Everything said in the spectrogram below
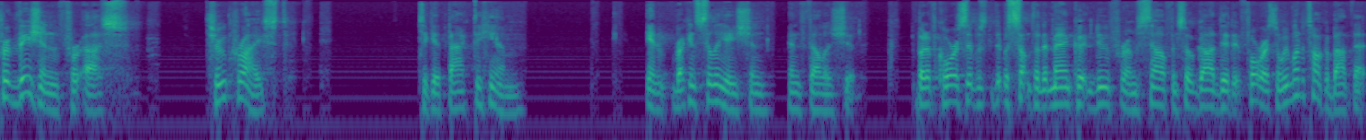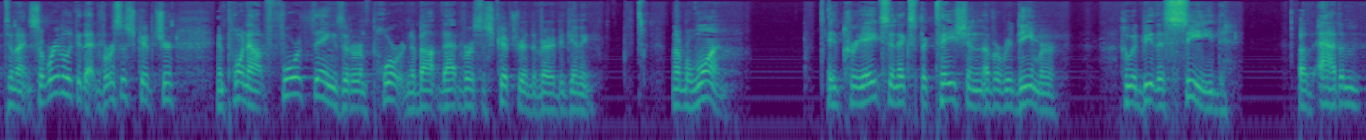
provision for us through Christ to get back to him in reconciliation and fellowship. But of course, it was, it was something that man couldn't do for himself, and so God did it for us. And we want to talk about that tonight. So we're going to look at that verse of Scripture and point out four things that are important about that verse of Scripture in the very beginning. Number one, it creates an expectation of a Redeemer who would be the seed of Adam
